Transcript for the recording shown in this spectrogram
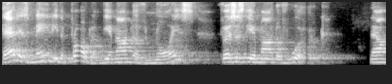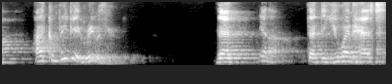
that is mainly the problem: the amount of noise versus the amount of work. Now, I completely agree with you that you know that the UN has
